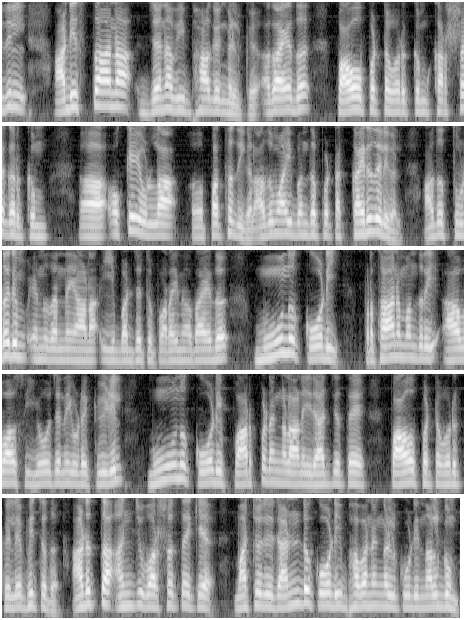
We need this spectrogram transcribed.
ഇതിൽ അടിസ്ഥാന ജനവിഭാഗങ്ങൾക്ക് അതായത് പാവപ്പെട്ടവർക്കും കർഷകർക്കും ഒക്കെയുള്ള പദ്ധതികൾ അതുമായി ബന്ധപ്പെട്ട കരുതലുകൾ അത് തുടരും എന്ന് തന്നെയാണ് ഈ ബഡ്ജറ്റ് പറയുന്നത്. അതായത് മൂന്ന് കോടി പ്രധാനമന്ത്രി ആവാസ് യോജനയുടെ കീഴിൽ മൂന്ന് കോടി പാർപ്പിടങ്ങളാണ് ഈ രാജ്യത്തെ പാവപ്പെട്ടവർക്ക് ലഭിച്ചത്. അടുത്ത അഞ്ച് വർഷത്തേക്ക് മറ്റൊരു രണ്ട് കോടി ഭവനങ്ങൾ കൂടി നൽകും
